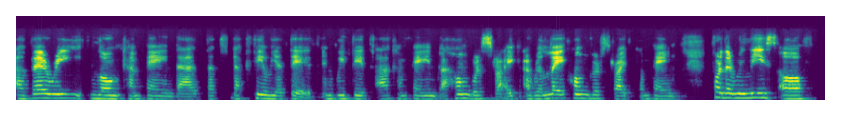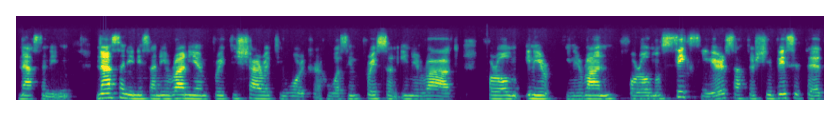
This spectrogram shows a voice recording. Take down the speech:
a very long campaign that, that, that Filia did. And we did a campaign, a hunger strike, a relay hunger strike campaign for the release of Nazanin. Nazanin is an Iranian British charity worker who was in prison in Iraq for all in, in Iran for almost six years after she visited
